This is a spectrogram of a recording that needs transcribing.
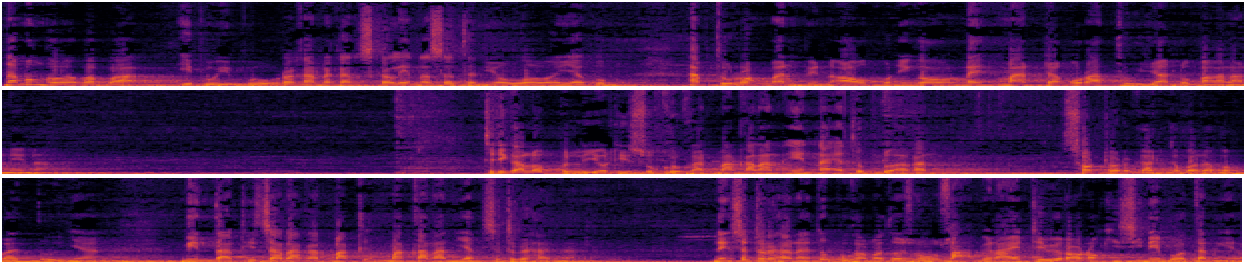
namun bapak-bapak, ibu-ibu, rekan-rekan sekalian nasadani Allah wa yakum. Abdurrahman bin Auf punika nek madang ora doyan lho panganan enak. Jadi kalau beliau disuguhkan makanan enak itu beliau akan sodorkan kepada pembantunya minta dicarakan mak makanan yang sederhana. Ning sederhana itu bukan waktu sak pirae dhewe ora gisine mboten ya,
